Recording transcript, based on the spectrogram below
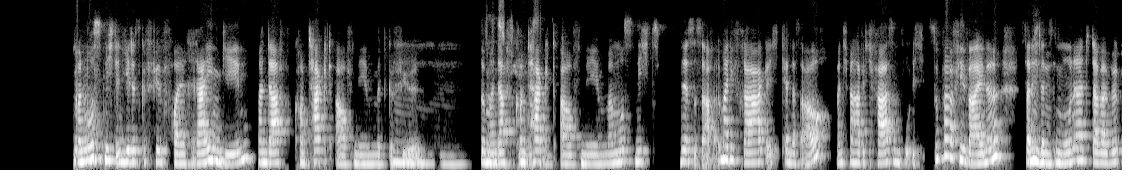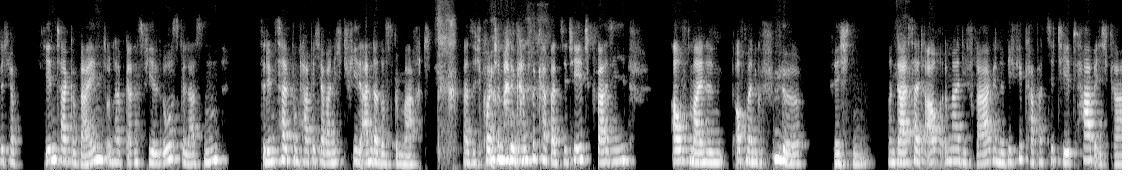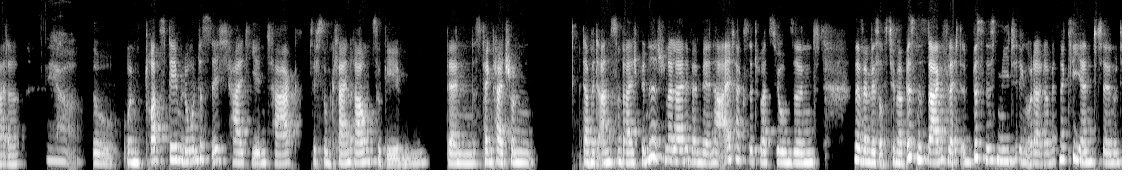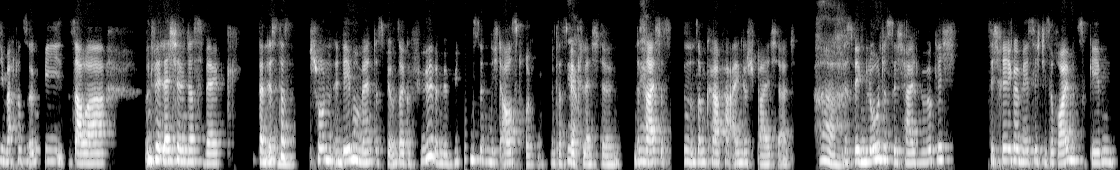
man muss nicht in jedes Gefühl voll reingehen, man darf Kontakt aufnehmen mit Gefühlen. Mhm. So, man darf Kontakt aufnehmen. Man muss nicht, es ist auch immer die Frage, ich kenne das auch. Manchmal habe ich Phasen, wo ich super viel weine. Das hatte mhm. ich letzten Monat. Da war wirklich, ich habe jeden Tag geweint und habe ganz viel losgelassen. Zu dem Zeitpunkt habe ich aber nicht viel anderes gemacht. Also ich konnte meine ganze Kapazität quasi auf, meinen, auf meine Gefühle richten. Und da ist halt auch immer die Frage, ne, wie viel Kapazität habe ich gerade? Ja. So, und trotzdem lohnt es sich halt jeden Tag, sich so einen kleinen Raum zu geben. Denn das fängt halt schon damit an, zum Beispiel, ne, schon alleine, wenn wir in einer Alltagssituation sind, ne, wenn wir es aufs Thema Business sagen, vielleicht im Business-Meeting oder da mit einer Klientin und die macht uns irgendwie sauer und wir lächeln das weg, dann ist das schon in dem Moment, dass wir unser Gefühl, wenn wir wütend sind, nicht ausdrücken und das ja. weglächeln. Das ja. heißt, es ist in unserem Körper eingespeichert. Deswegen lohnt es sich halt wirklich, sich regelmäßig diese Räume zu geben,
